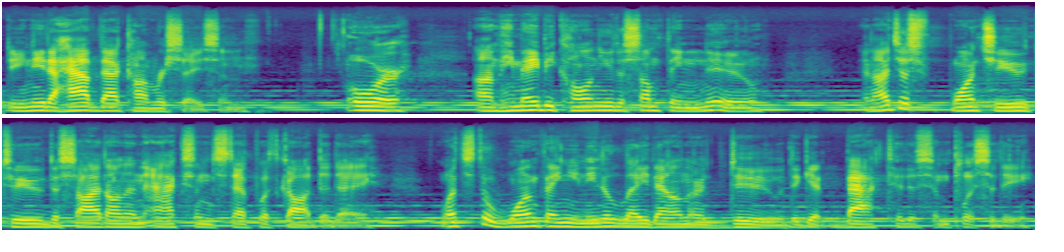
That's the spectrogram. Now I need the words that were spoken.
Do you need to have that conversation? Or um, He may be calling you to something new and I just want you to decide on an action step with God today. What's the one thing you need to lay down or do to get back to the simplicity,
